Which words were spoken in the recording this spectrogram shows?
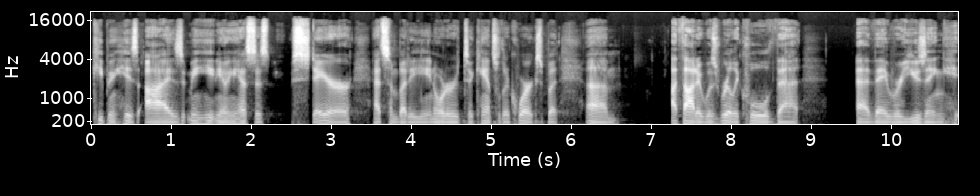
keeping his eyes. I mean, he you know he has to stare at somebody in order to cancel their quirks. But um, I thought it was really cool that. Uh, they were using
